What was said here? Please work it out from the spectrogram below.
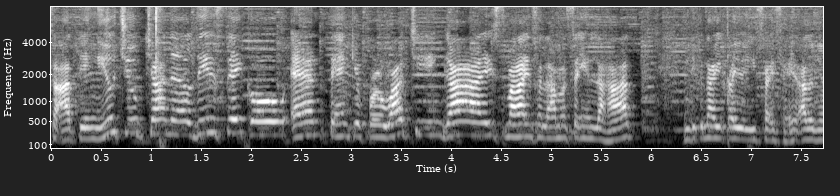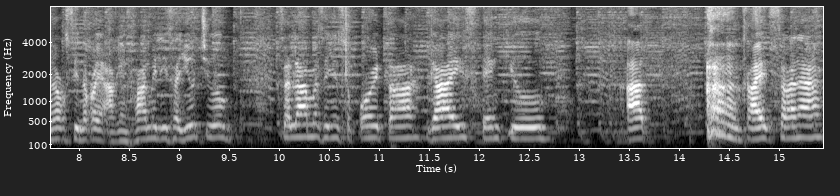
sa ating YouTube channel. This is Seiko and thank you for watching guys. Maraming salamat sa inyong lahat. Hindi ko na kayo isa-isahin. Alam niyo na kung sino kayo aking family sa YouTube. Salamat sa inyong suporta. Guys, thank you. At kahit sana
